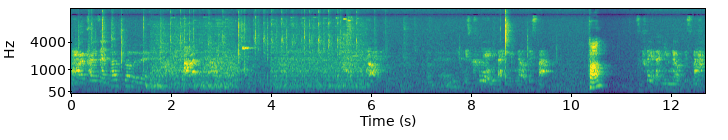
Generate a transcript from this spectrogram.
I have a present. Have some of this. Okay. It's clearly that you know this map. Huh? It's clear that you know this map.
